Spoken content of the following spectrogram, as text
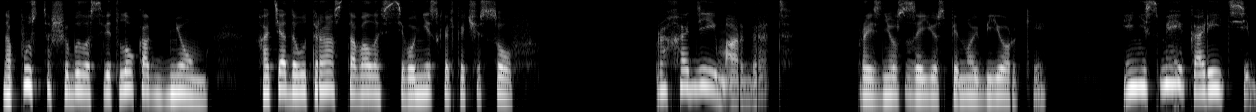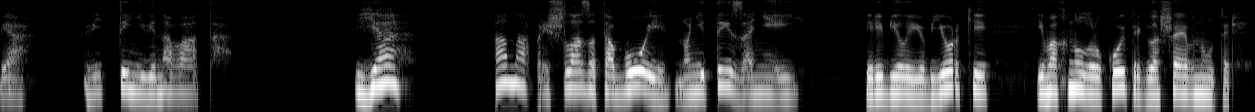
На пустоши было светло, как днем, хотя до утра оставалось всего несколько часов. «Проходи, Маргарет», — произнес за ее спиной Бьорки. «И не смей корить себя, ведь ты не виновата». «Я...» «Она пришла за тобой, но не ты за ней», — перебил ее Бьорки и махнул рукой, приглашая внутрь.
